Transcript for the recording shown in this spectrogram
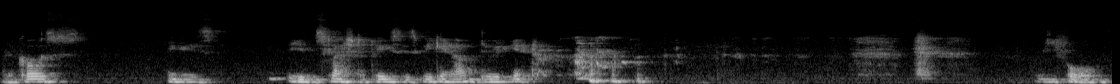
But of course, the thing is, even slashed to pieces, we get up and do it again. Reform.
